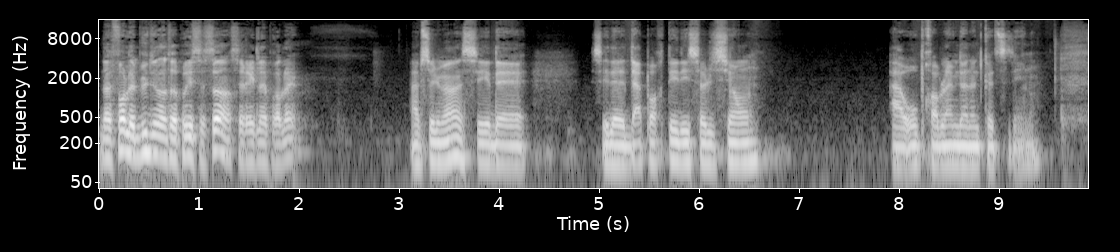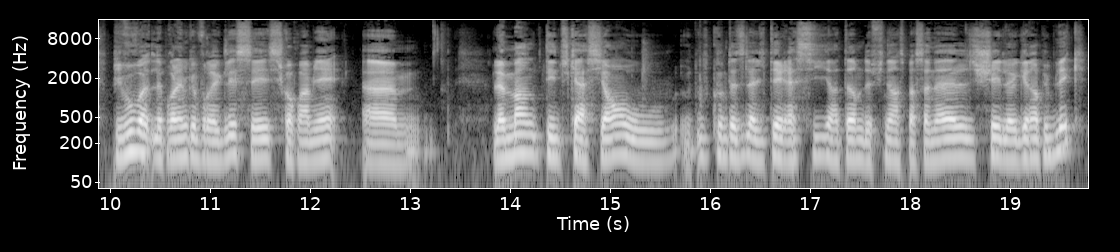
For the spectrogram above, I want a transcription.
Dans le fond, le but d'une entreprise, c'est ça, hein, c'est régler un problème. Absolument, c'est de c'est d'apporter des solutions à, aux problèmes de notre quotidien. Puis vous, le problème que vous réglez, c'est, si je comprends bien, euh, le manque d'éducation ou, comme tu as dit, la littératie en termes de finances personnelles chez le grand public?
